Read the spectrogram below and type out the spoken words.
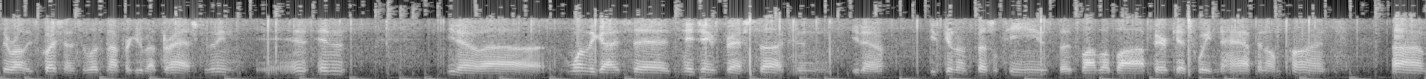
there were all these questions. I said, let's not forget about Thrash because I mean, and, and you know, uh, one of the guys said, "Hey, James Thrash sucks," and you know, he's good on special teams, but blah blah blah, fair catch waiting to happen on punts. Um,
